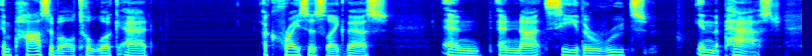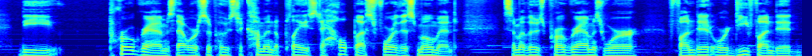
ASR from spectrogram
impossible to look at a crisis like this and and not see the roots in the past. The programs that were supposed to come into place to help us for this moment some of those programs were funded or defunded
